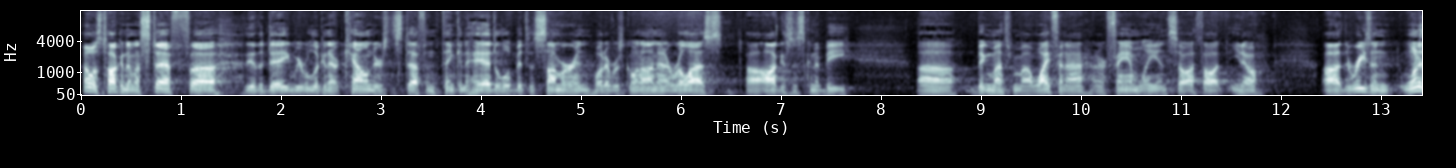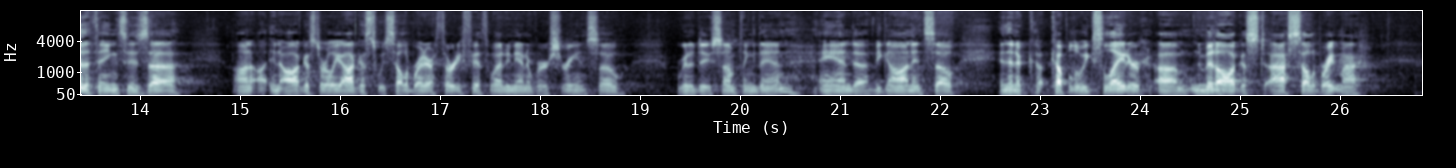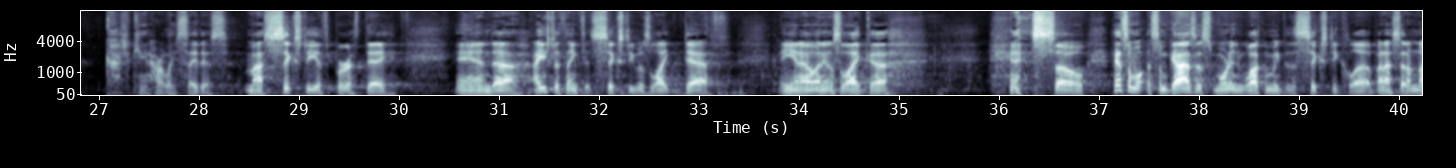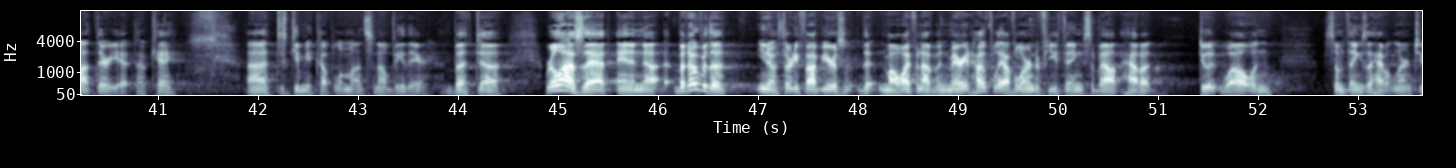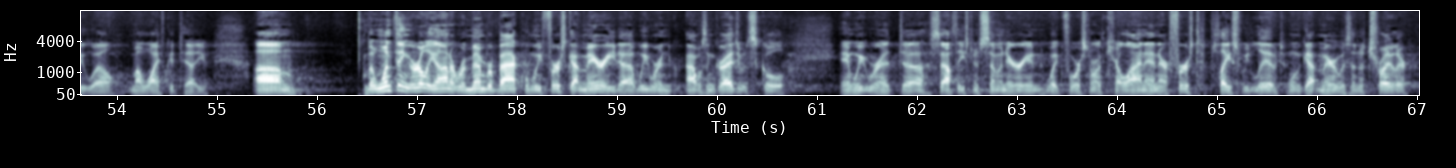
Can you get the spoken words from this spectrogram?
I was talking to my staff uh, the other day. We were looking at our calendars and stuff and thinking ahead a little bit to summer and whatever's going on. And I realized uh, August is going to be uh, a big month for my wife and I and our family. And so I thought, you know, uh, the reason, one of the things is uh, on, in August, early August, we celebrate our 35th wedding anniversary. And so we're going to do something then and uh, be gone. And so, and then a couple of weeks later, um, in mid August, I celebrate my gosh, I can't hardly say this, my 60th birthday. And uh, I used to think that 60 was like death, you know, and it was like, uh, so I had some, some guys this morning welcome me to the 60 Club, and I said, I'm not there yet, okay? Uh, just give me a couple of months and I'll be there. But uh, realize that, and, uh, but over the, you know, 35 years that my wife and I have been married, hopefully I've learned a few things about how to do it well and some things I haven't learned too well, my wife could tell you. Um, but one thing early on, I remember back when we first got married, uh, we were in, I was in graduate school, and we were at uh, Southeastern Seminary in Wake Forest, North Carolina. And our first place we lived when we got married was in a trailer.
